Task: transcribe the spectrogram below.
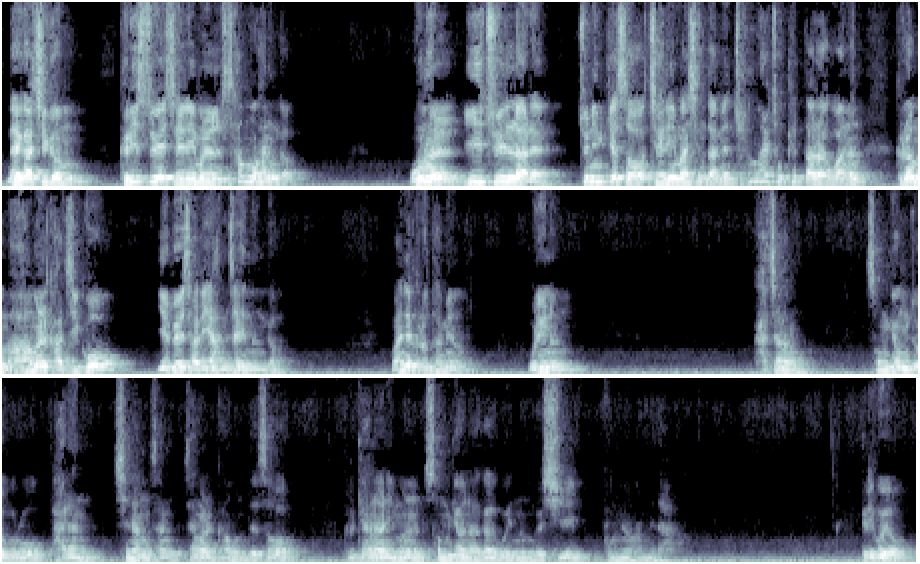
내가 지금 그리스도의 재림을 사모하는가? 오늘 이 주일날에 주님께서 재림하신다면 정말 좋겠다라고 하는 그런 마음을 가지고 예배 자리에 앉아 있는가? 만약 그렇다면 우리는 가장 성경적으로 바른 신앙 생활 가운데서 그렇게 하나님을 섬겨 나가고 있는 것이 분명합니다. 그리고요,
